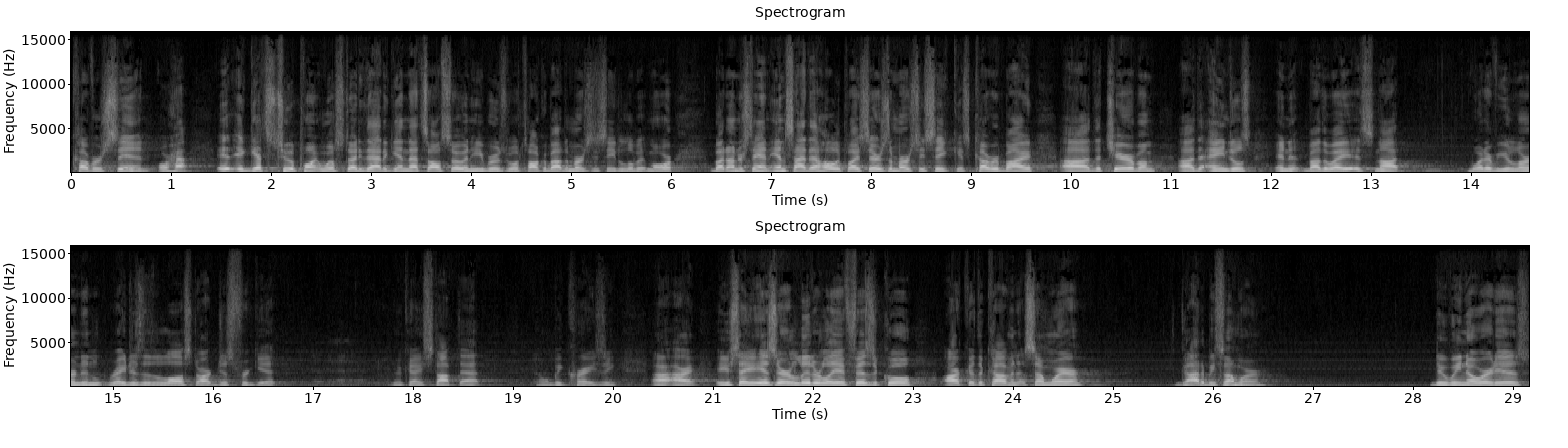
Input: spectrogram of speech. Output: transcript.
covers sin or how. It, it gets to a point, we'll study that again. That's also in Hebrews. We'll talk about the mercy seat a little bit more. But understand, inside that holy place, there's the mercy seat. It's covered by uh, the cherubim, uh, the angels. And it, by the way, it's not whatever you learned in Raiders of the Lost Ark, just forget. Okay, stop that. Don't be crazy. Uh, all right, you say, is there literally a physical Ark of the Covenant somewhere? Got to be somewhere. Do we know where it is?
